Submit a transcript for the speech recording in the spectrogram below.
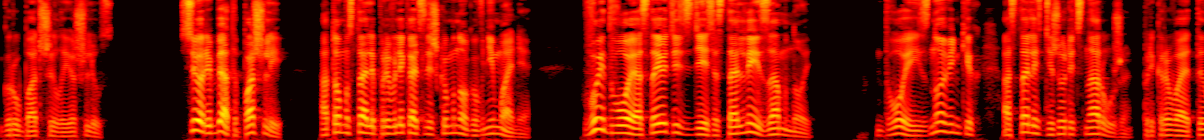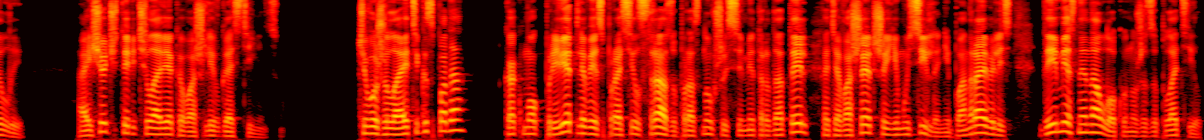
грубо отшил ее шлюз. «Все, ребята, пошли, а то мы стали привлекать слишком много внимания. Вы двое остаетесь здесь, остальные за мной». Двое из новеньких остались дежурить снаружи, прикрывая тылы, а еще четыре человека вошли в гостиницу. «Чего желаете, господа?» Как мог приветливее спросил сразу проснувшийся метродотель, хотя вошедшие ему сильно не понравились, да и местный налог он уже заплатил.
